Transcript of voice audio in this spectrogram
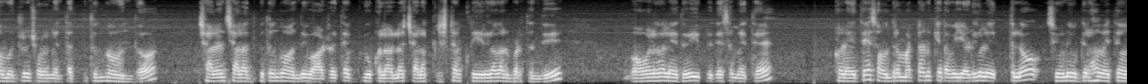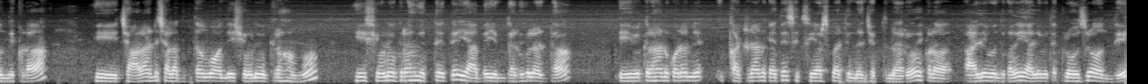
సముద్రం చూడండి ఎంత అద్భుతంగా ఉందో. చాలా చాలా అద్భుతంగా ఉంది. వాటర్ అయితే బ్లూ కలర్లో చాలా క్రిస్టల్ క్లియర్గా కనబడుతుంది. మామూలుగా లేదు ఈ ప్రదేశం అయితే. ఇక్కడైతే సముద్ర మట్టానికి ఇరవై అడుగుల ఎత్తులో శివుని విగ్రహం అయితే ఉంది ఇక్కడ. ఈ చాలా అంటే చాలా అద్భుతంగా ఉంది శివుని విగ్రహము. ఈ శివుని విగ్రహం ఎత్తు అయితే యాభై ఎనిమిది అడుగులు అంట ఈ విగ్రహాన్ని కూడా కట్టడానికి అయితే సిక్స్ ఇయర్స్ పట్టిందని చెప్తున్నారు. ఇక్కడ ఆలయం ఉంది కదా ఈ ఆలయం అయితే క్లోజ్లో ఉంది.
